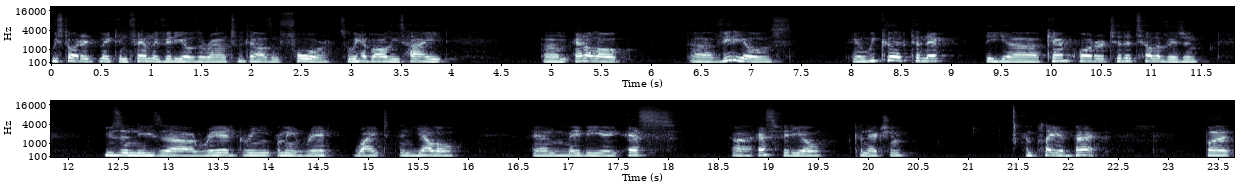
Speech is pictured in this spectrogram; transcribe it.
we started making family videos around 2004. So we have all these high um, analog uh, videos, and we could connect the uh, camcorder to the television using these uh, red, green, I mean red, white, and yellow, and maybe a S uh, S video connection, and play it back. But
